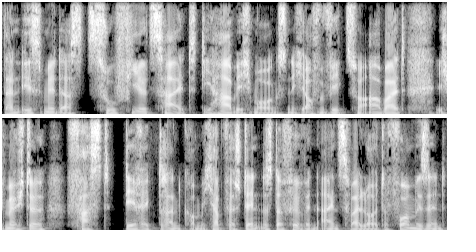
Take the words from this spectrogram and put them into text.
dann ist mir das zu viel Zeit. Die habe ich morgens nicht auf dem Weg zur Arbeit. Ich möchte fast direkt drankommen. Ich habe Verständnis dafür, wenn ein, zwei Leute vor mir sind,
